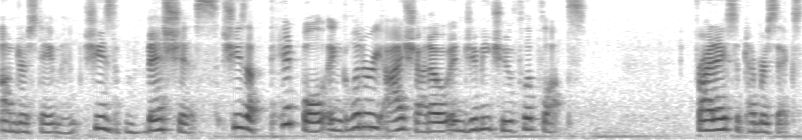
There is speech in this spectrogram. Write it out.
understatement. She's vicious. She's a pit bull in glittery eyeshadow and Jimmy Choo flip flops. Friday, September 6th.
